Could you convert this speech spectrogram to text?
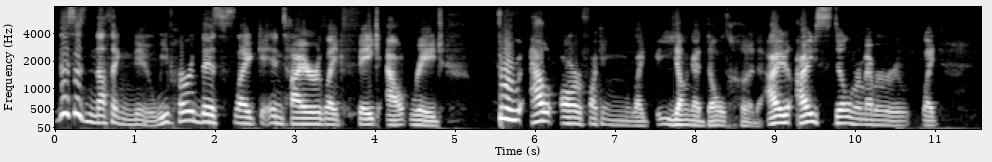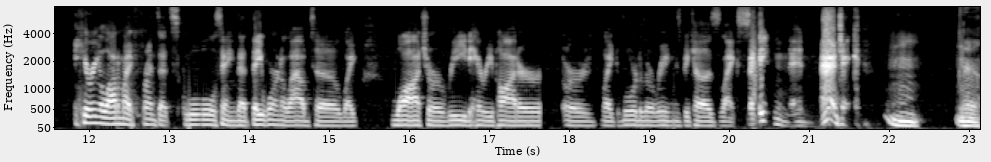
this is nothing new. We've heard this like entire like fake outrage throughout our fucking like young adulthood. I I still remember like hearing a lot of my friends at school saying that they weren't allowed to like watch or read Harry Potter or like Lord of the Rings because like Satan and magic, mm-hmm. yeah.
